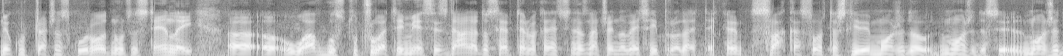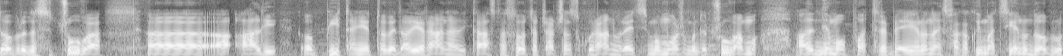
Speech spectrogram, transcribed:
neku čačansku rodnu, Stanley, u avgustu čuvate mjesec dana do septembra kada je cijena značajno veća i prodajete. Svaka sorta šljive može, do, može, da se, može dobro da se čuva, ali pitanje toga da li je rana ili kasna sorta, čačansku ranu recimo možemo da čuvamo, ali nema potrebe jer ona svakako ima cijenu dobru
